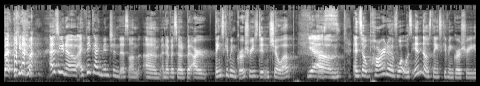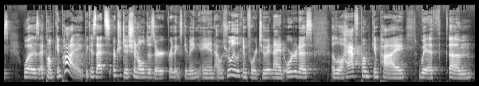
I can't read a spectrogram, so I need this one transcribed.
but you know, as you know, I think I mentioned this on um, an episode, but our Thanksgiving groceries didn't show up. Yes. Um, and so part of what was in those Thanksgiving groceries was a pumpkin pie because that's a traditional dessert for Thanksgiving. And I was really looking forward to it. And I had ordered us a little half pumpkin pie with um,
